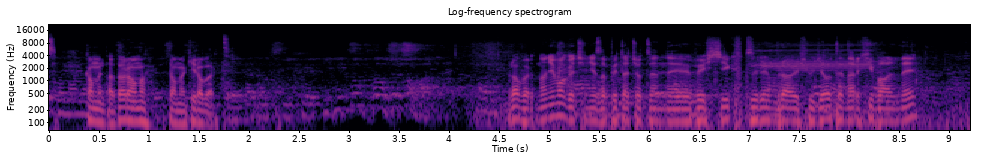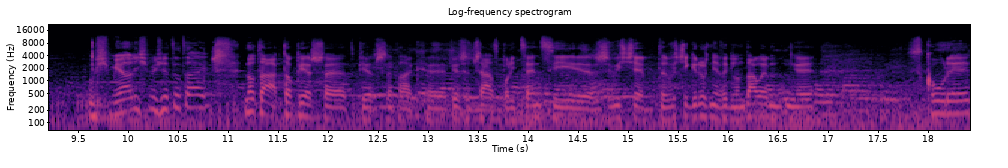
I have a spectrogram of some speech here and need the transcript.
Sports. Komentatorom Tomek i Robert. Robert, no nie mogę cię nie zapytać o ten y, wyścig, w którym brałeś udział, ten archiwalny. Uśmialiśmy się tutaj? No tak, to pierwsze, pierwsze, tak, e, pierwszy czas po licencji. Rzeczywiście te wyścigi różnie wyglądały. E, Skóry,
